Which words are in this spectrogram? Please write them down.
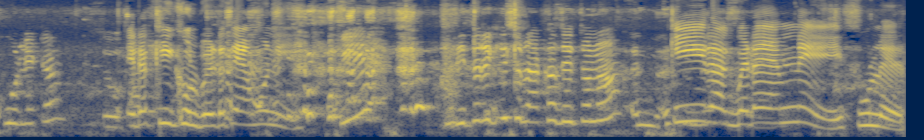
খুল এটা এটা কি খুলবো? এটা তো এমনই। কি? ভিতরে কিছু রাখা যেত না? কি রাখবে? এটা এমনি ফুলের।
